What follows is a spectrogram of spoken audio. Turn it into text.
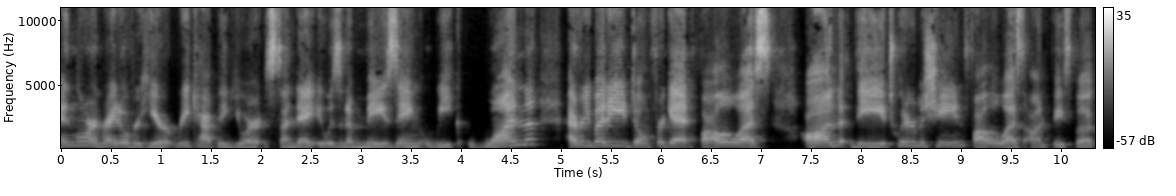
and Lauren, right over here, recapping your Sunday. It was an amazing week one. Everybody, don't forget, follow us on the Twitter machine. Follow us on Facebook.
